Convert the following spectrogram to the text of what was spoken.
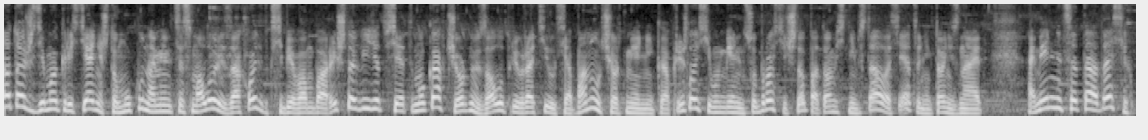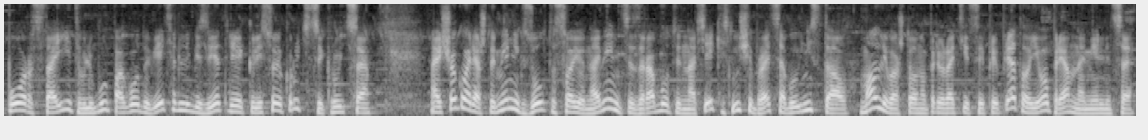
Но той же зимой крестьяне, что муку на мельнице смололи, заходят к себе в амбар, и что видят, вся эта мука в черную залу превратилась. Обманул черт мельника, пришлось ему мельницу бросить, что потом с ним сталось, этого никто не знает. А мельница-то до сих пор стоит в любую погоду, ветер ли, безветрие, колесо и крутится и крутится. А еще говорят, что мельник золото свое на мельнице заработанное на всякий случай брать с собой не стал. Мало ли во что оно превратится, и припрятал его прямо на мельнице.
